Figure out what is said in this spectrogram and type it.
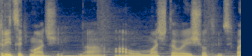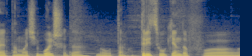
30 матчей, да, а у Матч ТВ еще 30. Понятно, там матчей больше, да, ну вот так вот. 30 уикендов, э,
